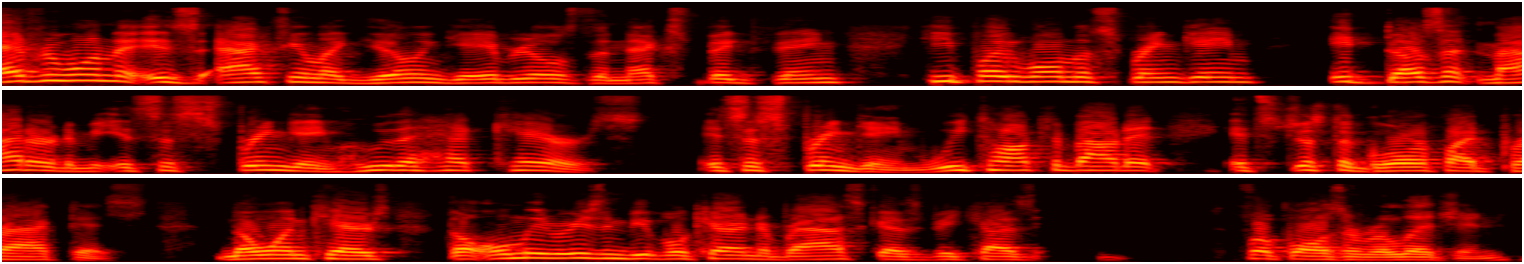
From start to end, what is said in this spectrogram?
Everyone is acting like Dillon Gabriel's the next big thing. He played well in the spring game. It doesn't matter to me. It's a spring game. Who the heck cares? It's a spring game. We talked about it. It's just a glorified practice. No one cares. The only reason people care in Nebraska is because football is a religion.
